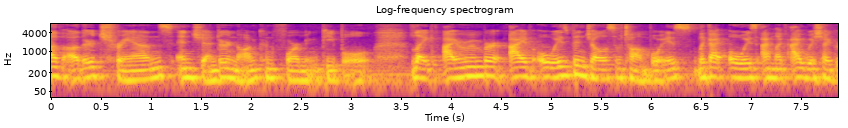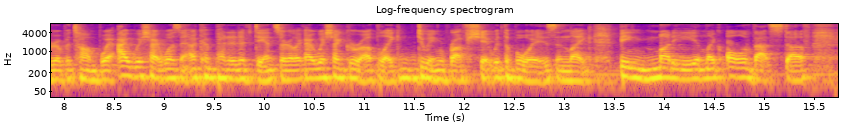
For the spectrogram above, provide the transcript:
of other trans and gender non-conforming people. Like I remember I've always been jealous of tomboys. Like I always I'm like I wish I grew up a tomboy. I wish I wasn't a competitive dancer. Like I wish I grew up like doing rough shit with the boys and like being muddy and like all of that stuff,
